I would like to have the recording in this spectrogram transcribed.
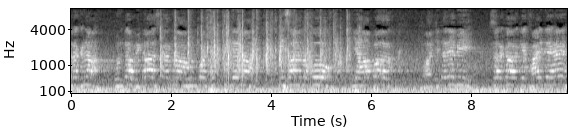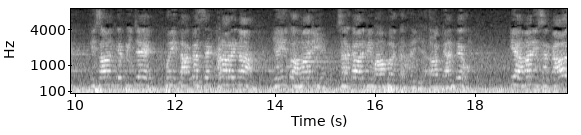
रखना, उनका विकास करना, उनको शक्ति देना, किसानों को यहाँ पर जितने भी सरकार के फ़ायदे हैं, किसान के पीछे पूरी ताकत से खड़ा रहना, यही तो हमारी सरकार भी वहाँ पर कर रही है। आप जानते हो कि हमारी सरकार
